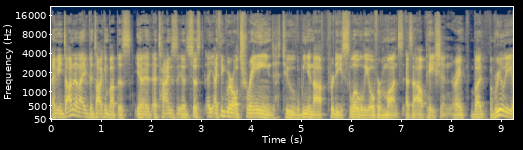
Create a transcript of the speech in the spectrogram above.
I mean, Dawn and I have been talking about this. You know, at, at times, you know, it's just I, I, think we're all trained to wean it off pretty slowly over months as an outpatient, right? But really,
